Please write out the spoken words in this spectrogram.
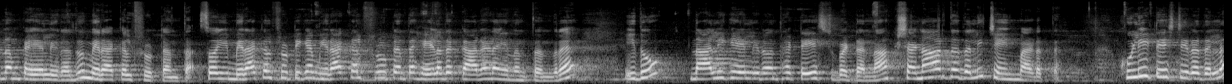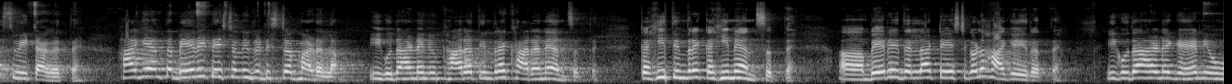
ನಮ್ಮ ಕೈಯಲ್ಲಿರೋದು ಮಿರಾಕಲ್ ಫ್ರೂಟ್ ಅಂತ. ಸೊ ಈ ಮಿರಾಕಲ್ ಫ್ರೂಟಿಗೆ ಮಿರಾಕಲ್ ಫ್ರೂಟ್ ಅಂತ ಹೇಳೋದಕ್ಕೆ ಕಾರಣ ಏನಂತಂದರೆ, ಇದು ನಾಲಿಗೆಯಲ್ಲಿರುವಂಥ ಟೇಸ್ಟ್ ಬಡ್ಡನ್ನು ಕ್ಷಣಾರ್ಧದಲ್ಲಿ ಚೇಂಜ್ ಮಾಡುತ್ತೆ. ಹುಳಿ ಟೇಸ್ಟ್ ಇರೋದೆಲ್ಲ ಸ್ವೀಟ್ ಆಗುತ್ತೆ. ಹಾಗೆ ಅಂತ ಬೇರೆ ಟೇಸ್ಟನ್ನು ಇದು ಡಿಸ್ಟರ್ಬ್ ಮಾಡಲ್ಲ. ಈಗ ಉದಾಹರಣೆ, ನೀವು ಖಾರ ತಿಂದರೆ ಖಾರನೇ ಅನಿಸುತ್ತೆ. ಕಹಿ ತಿಂದರೆ ಕಹಿನೇ ಅನಿಸುತ್ತೆ. ಬೇರೆದೆಲ್ಲ ಟೇಸ್ಟ್ಗಳು ಹಾಗೆ ಇರುತ್ತೆ. ಈಗ ಉದಾಹರಣೆಗೆ ನೀವು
